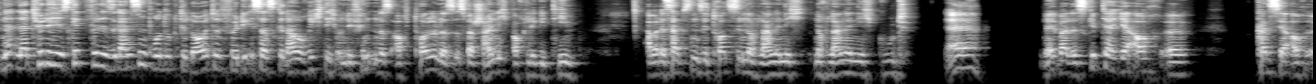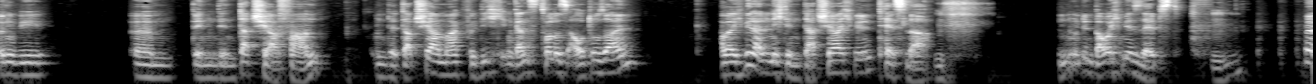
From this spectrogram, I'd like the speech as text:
Na, natürlich, es gibt für diese ganzen Produkte Leute, für die ist das genau richtig und die finden das auch toll und das ist wahrscheinlich auch legitim. Aber deshalb sind sie trotzdem noch lange nicht, noch lange nicht gut. Ja, ja. Ne, weil es gibt ja hier auch, äh, kannst ja auch irgendwie ähm, den, den Dacia fahren. Und der Dacia mag für dich ein ganz tolles Auto sein. Aber ich will halt nicht den Dacia, ich will einen Tesla. Und den baue ich mir selbst. Mhm.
